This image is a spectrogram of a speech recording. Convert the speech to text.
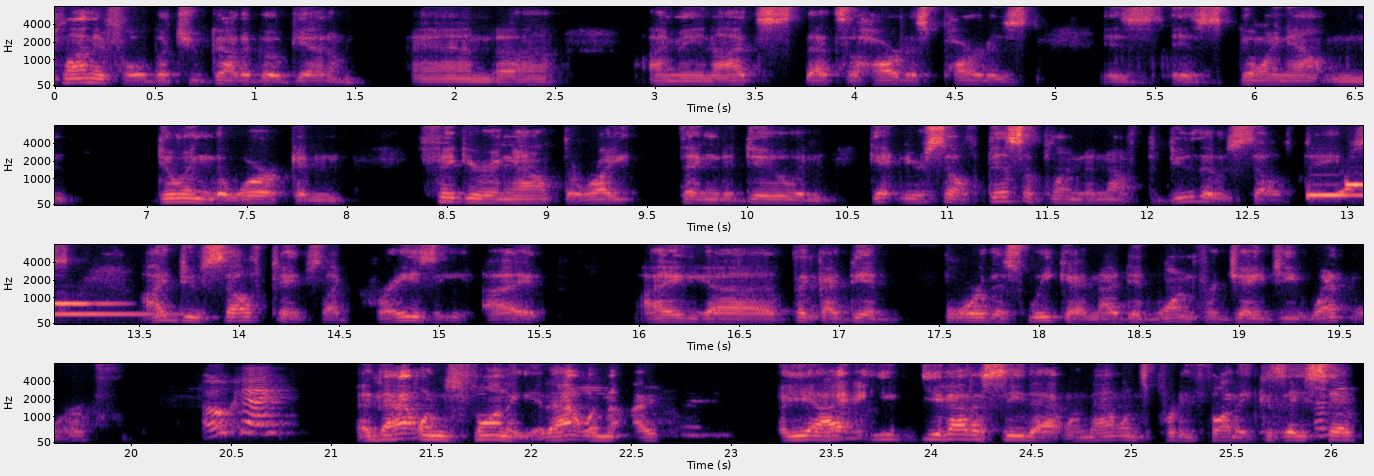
plentiful, but you've got to go get them. And uh, I mean, that's that's the hardest part is is is going out and doing the work and figuring out the right thing to do and getting yourself disciplined enough to do those self tapes. I do self tapes like crazy. I I uh, think I did four this weekend. I did one for JG Wentworth. Okay. And that one's funny. That one I yeah, I, you, you got to see that one. That one's pretty funny because they said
